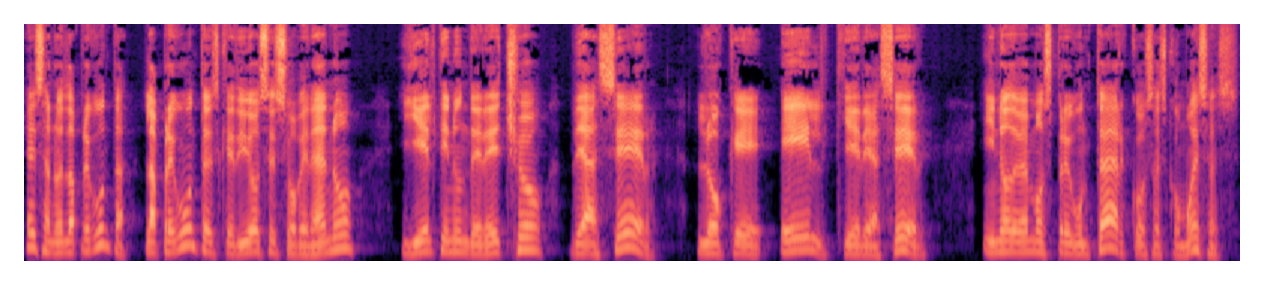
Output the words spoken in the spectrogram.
Esa no es la pregunta. La pregunta es que Dios es soberano y Él tiene un derecho de hacer lo que Él quiere hacer y no debemos preguntar cosas como esas.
